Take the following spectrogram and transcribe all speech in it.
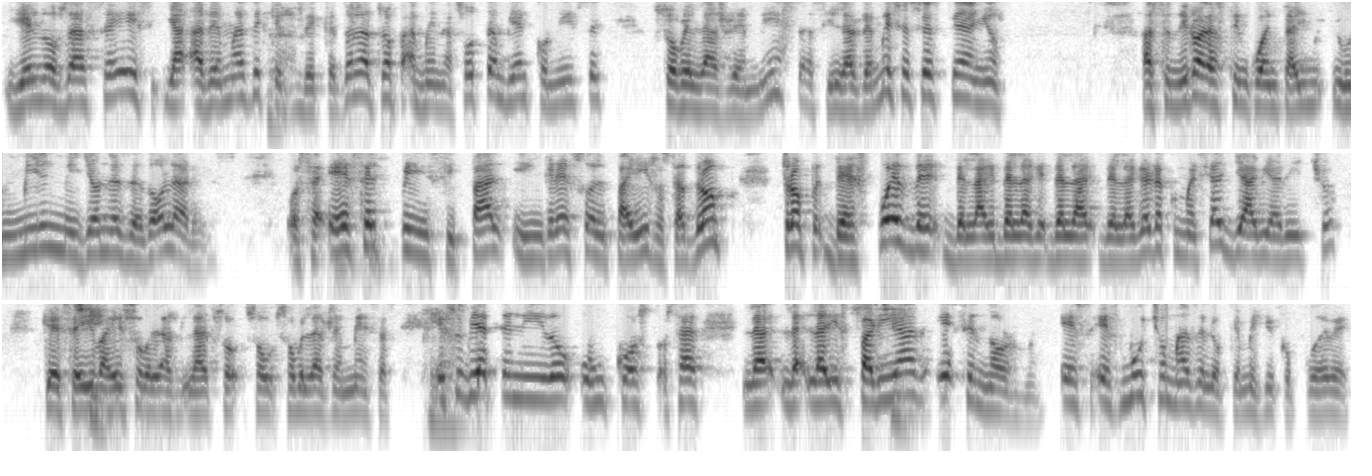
y él nos da seis. Y además de que, de que Donald Trump amenazó también con irse sobre las remesas, y las remesas este año ascendieron a las 51 mil millones de dólares. O sea, es el principal ingreso del país. O sea, Trump, Trump después de, de, la, de, la, de la guerra comercial ya había dicho que se iba a ir sobre, sobre las remesas. Eso hubiera tenido un costo, o sea, la, la, disparidad es enorme, es, es mucho más de lo que México puede,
